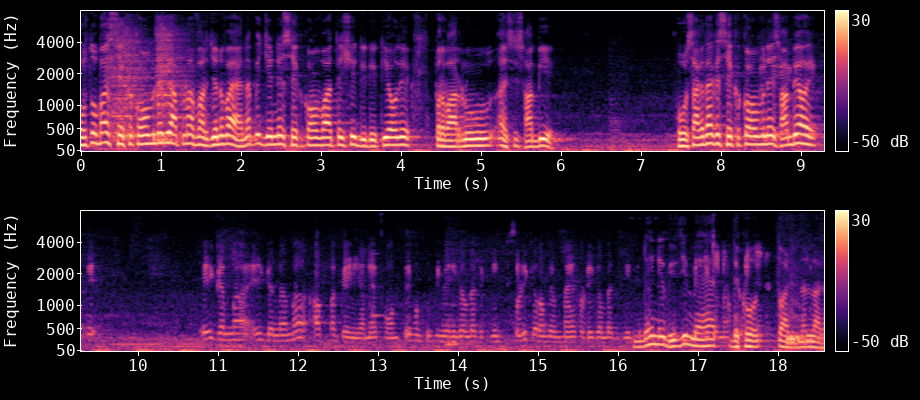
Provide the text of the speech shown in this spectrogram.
ਉਸ ਤੋਂ ਬਾਅਦ ਸਿੱਖ ਕੌਮ ਨੇ ਵੀ ਆਪਣਾ ਫਰਜ਼ ਨਿਭਾਇਆ ਨਾ ਵੀ ਜਿੰਨੇ ਸਿੱਖ ਕੌਮ ਵਾਸਤੇ ਸ਼ਹੀਦੀ ਦਿੱਤੀ ਹੈ ਉਹਦੇ ਪਰਿਵਾਰ ਨੂੰ ਅਸੀਂ ਸਾਂਭੀਏ। ਹੋ ਸਕਦਾ ਕਿ ਸਿੱਖ ਕੌਮ ਨੇ ਸਾਂਭਿਆ ਹੋਏ। ਇਹ- ਗੱਲਾਂ ਇਹ ਗੱਲਾਂ ਨਾ ਆਪਾਂ ਕਹੀ ਜਾਂਦੇ ਫੋਨ ਤੇ। ਹੁਣ ਤੁਸੀਂ ਮੇਰੀ ਗੱਲ ਦਾ ਯਕੀਨ ਥੋੜੀ ਕਰੋਗੇ ਮੈਂ ਤੁਹਾਡੀ ਗੱਲ ਦਾ ਯਕੀਨ ਨਹੀਂ ਨਹੀਂ ਵੀਰ ਜੀ ਮੈਂ ਦੇਖੋ ਤੁਹਾਡੇ ਨਾਲ ਲੜ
